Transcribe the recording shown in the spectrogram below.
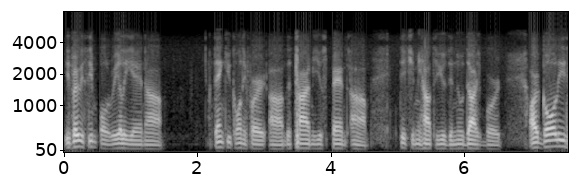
it's very simple, really. And uh, thank you, Connie, for uh, the time you spent um, teaching me how to use the new dashboard. Our goal is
